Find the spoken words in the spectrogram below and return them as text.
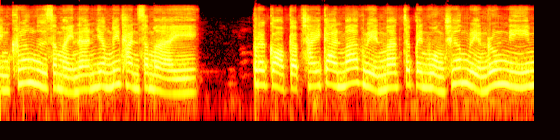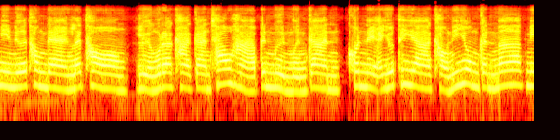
ง เครื่องมือสมัยนั้นยังไม่ทันสมัย ประกอบกับใช้การมากเหรียญมักจะเป็นห่วงเชื่อมเหรียญรุ่นนี้มีเนื้อทองแดงและทอง เหลืองราคาการเช่าหาเป็นหมื่นเหมือนกัน คนในอยุธยาเขานิยมกันมาก มี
